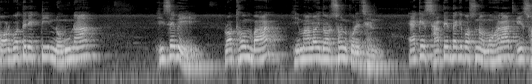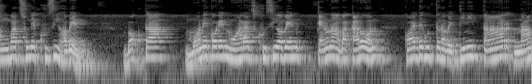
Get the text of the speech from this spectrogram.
পর্বতের একটি নমুনা হিসেবে প্রথমবার হিমালয় দর্শন করেছেন। একে সাতের দাগে প্রশ্ন, মহারাজ, এ সংবাদ শুনে খুশি হবেন? বক্তা, মনে করেন মহারাজ খুশি হবেন, কেননা বা কারণ? কয়েক দাগে উত্তর হবে, তিনি তার নাম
